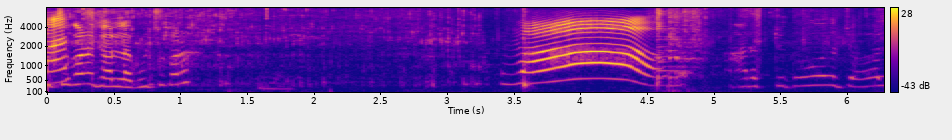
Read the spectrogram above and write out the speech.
উঁচু করো জল লাগবে উঁচু করো। আর একটু তো জল।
